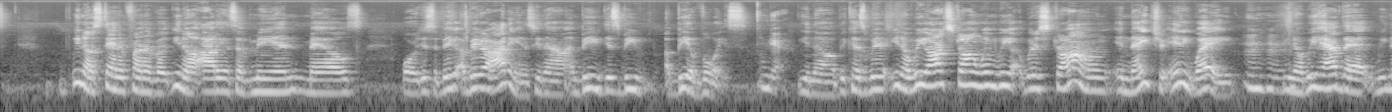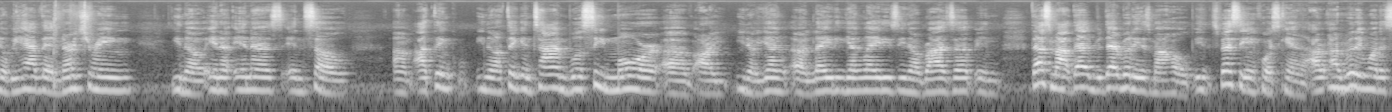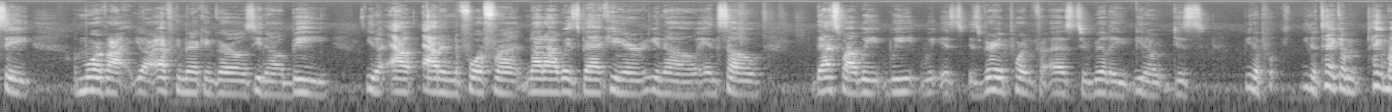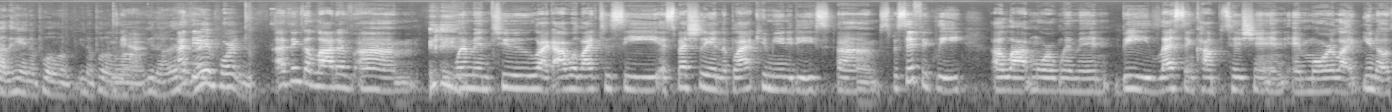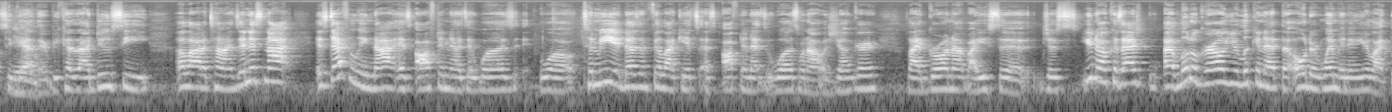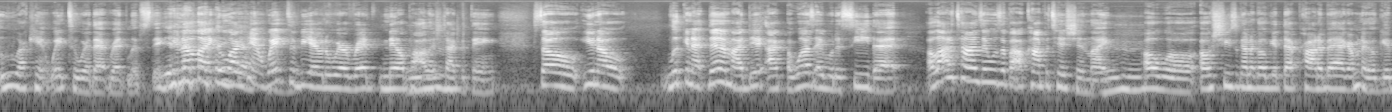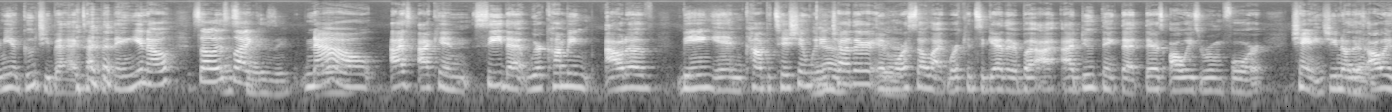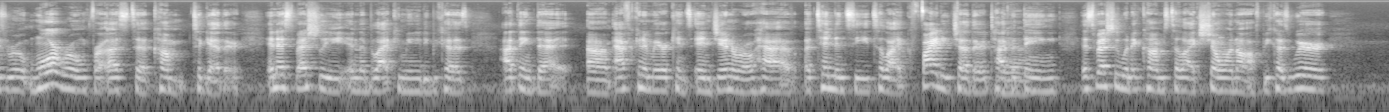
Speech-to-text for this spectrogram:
you know stand in front of a you know audience of men males or just a big a bigger audience you know and be just be be a voice Yeah. you know because we're you know we are strong when we we're strong in nature anyway Mm-hmm. you know we have that we know we have that nurturing you know in in us and so um, I think you know I think in time we'll see more of our you know young uh, lady young ladies you know rise up and that's my that that really is my hope especially in Corsicana. I, I really want to see more of our your African American girls you know be you know out out in the forefront not always back here you know and so that's why we, we, we it's, it's very important for us to really you know just you know pu- you know take them take them by the hand and pull them you know pull them Yeah. along you know that's think- very important I think a lot of um, women too, like I would like to see, especially in the black communities um, specifically, a lot more women be less in competition and more like, you know, together. Because I do see a lot of times, and it's not, it's definitely not as often as it was. Well, to me, it doesn't feel like it's as often as it was when I was younger. Like growing up, I used to just, you know, because as a little girl, you're looking at the older women and you're like, ooh, I can't wait to wear that red lipstick. You know, like, ooh, I can't wait to be able to wear red nail polish mm-hmm. type of thing. So, you know, looking at them, I did, I, I was able to see that a lot of times it was about competition. Like, mm-hmm. oh, well, oh, she's going to go get that Prada bag. I'm going to go get me a Gucci bag type of thing, you know? So it's That's like crazy. now I, I can see that we're coming out of being in competition with each other and yeah. more so like working together. But I, I do think that there's always room for change. You know, there's Yeah. always room, more room for us to come together, and especially in the Black community because I think that um, African Americans in general have a tendency to like fight each other type Yeah. of thing, especially when it comes to like showing off because we're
